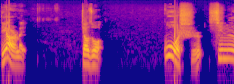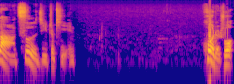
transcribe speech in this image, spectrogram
第二类叫做过食辛辣刺激之品，或者说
